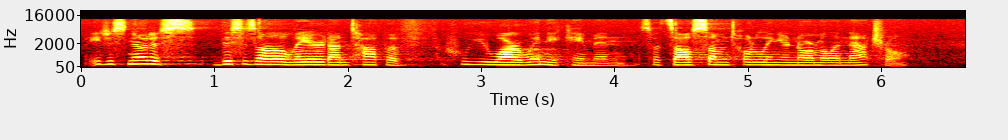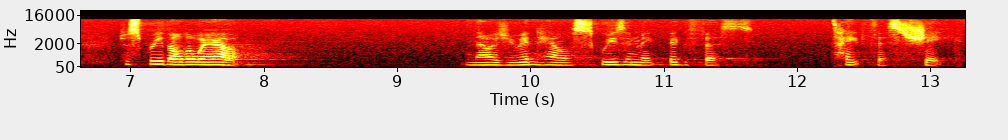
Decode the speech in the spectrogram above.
But you just notice this is all layered on top of who you are when you came in. So it's all sum totaling your normal and natural. Just breathe all the way out. Now, as you inhale, squeeze and make big fists, tight fists, shake.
